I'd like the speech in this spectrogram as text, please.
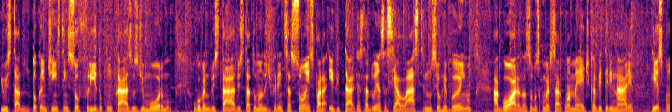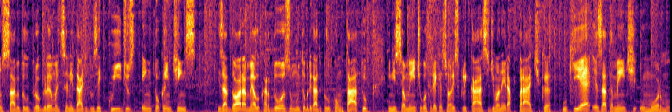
E o estado do Tocantins tem sofrido com casos de mormo. O governo do estado está tomando diferentes ações para evitar que esta doença se alastre no seu rebanho. Agora, nós vamos conversar com a médica veterinária responsável pelo programa de sanidade dos equídeos em Tocantins. Isadora Melo Cardoso, muito obrigado pelo contato. Inicialmente, eu gostaria que a senhora explicasse de maneira prática o que é exatamente o mormo.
